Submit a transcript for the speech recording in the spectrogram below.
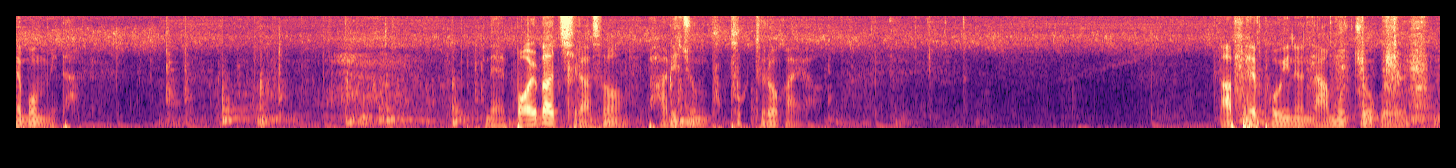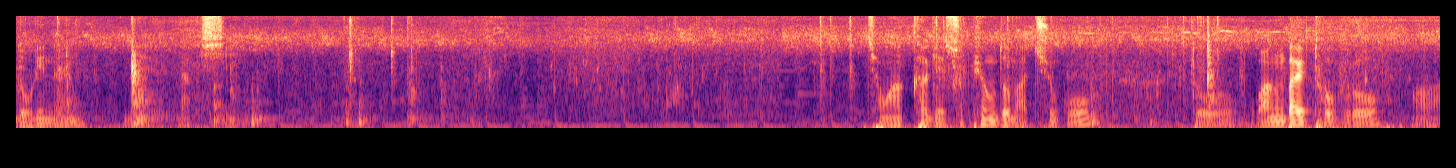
해봅니다. 네, 뻘밭이라서 발이 좀 푹푹 들어가요. 앞에 보이는 나무 쪽을 노리는 네, 낚시. 정확하게 수평도 맞추고 또 왕발톱으로 어,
